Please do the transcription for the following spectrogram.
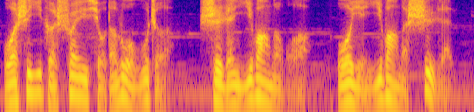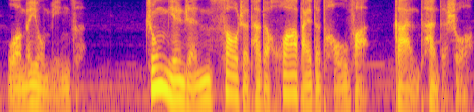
我是一个衰朽的落伍者。世人遗忘了我，我也遗忘了世人。我没有名字。”中年人搔着他的花白的头发，感叹地说：“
